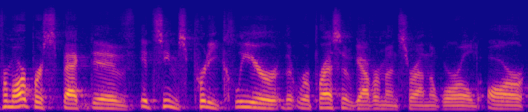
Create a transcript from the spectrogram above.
from our perspective, it seems pretty clear that repressive governments around the world are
